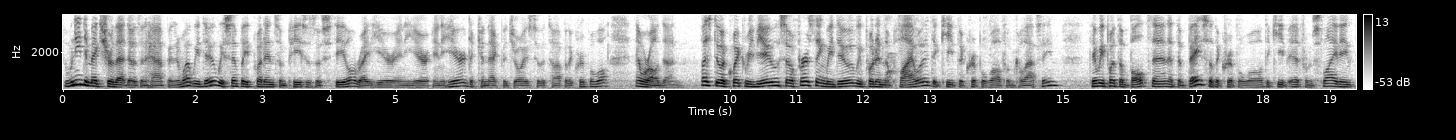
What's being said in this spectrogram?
And we need to make sure that doesn't happen. And what we do, we simply put in some pieces of steel right here and here and here to connect the joist to the top of the cripple wall. And we're all done. Let's do a quick review. So first thing we do, we put in the plywood to keep the cripple wall from collapsing. Then we put the bolts in at the base of the cripple wall to keep it from sliding.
